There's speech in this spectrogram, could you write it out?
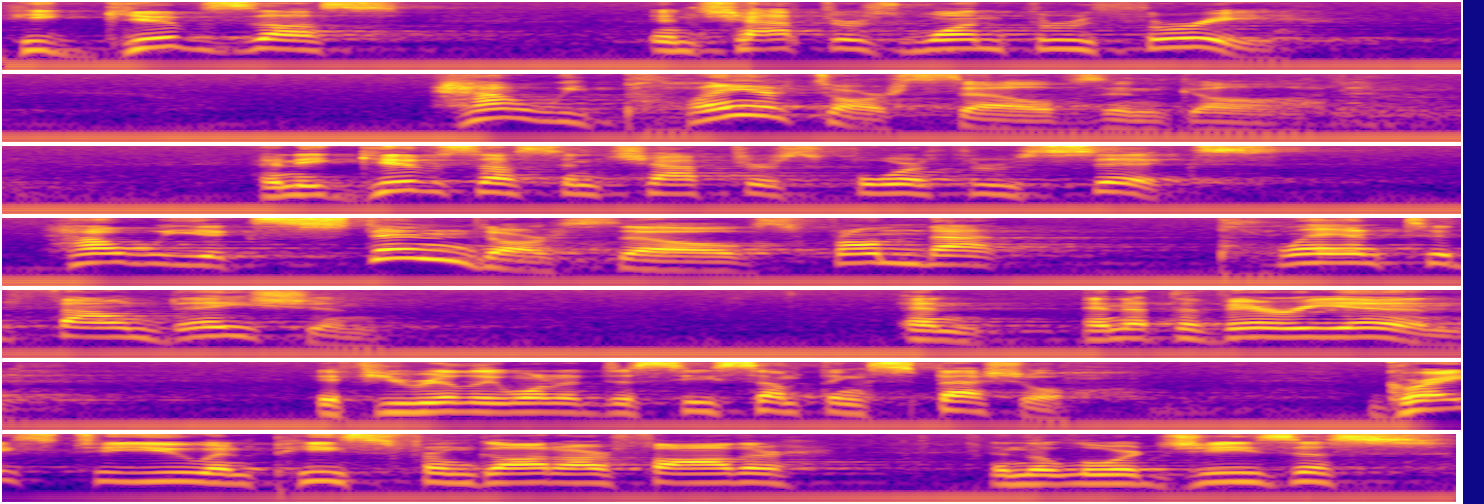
He gives us in chapters 1 through 3 how we plant ourselves in God. And he gives us in chapters 4 through 6 how we extend ourselves from that planted foundation. And, and at the very end, if you really wanted to see something special, grace to you and peace from God our Father and the Lord Jesus.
